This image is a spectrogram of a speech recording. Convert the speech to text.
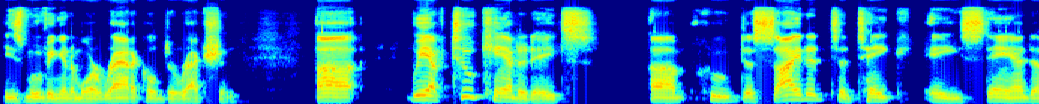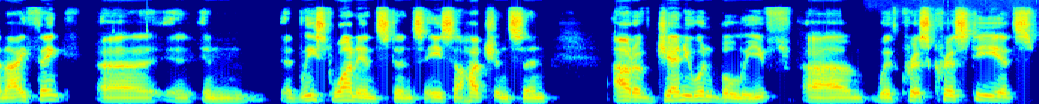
he's moving in a more radical direction. Uh, we have two candidates um, who decided to take a stand, and I think uh, in, in, at least one instance, Asa Hutchinson, out of genuine belief. Um, with Chris Christie, it's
